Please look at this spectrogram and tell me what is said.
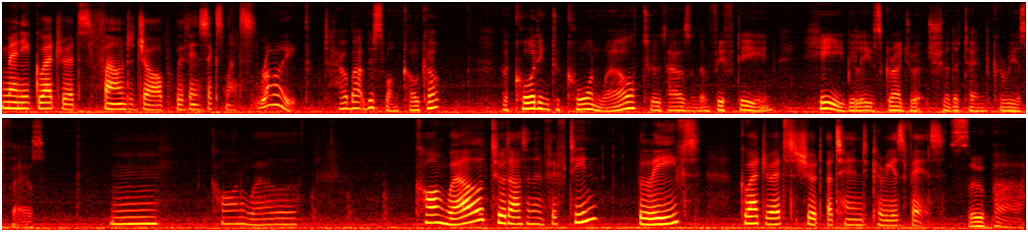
many graduates found a job within six months. Right. How about this one, Coco? According to Cornwell 2015, he believes graduates should attend careers fairs. Mm, Cornwell. Cornwell 2015 believes graduates should attend careers fairs. Super.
